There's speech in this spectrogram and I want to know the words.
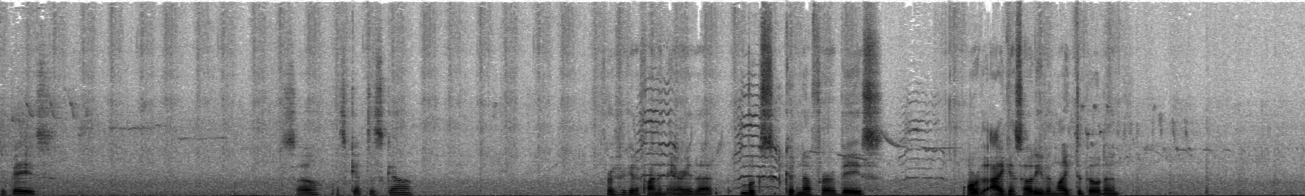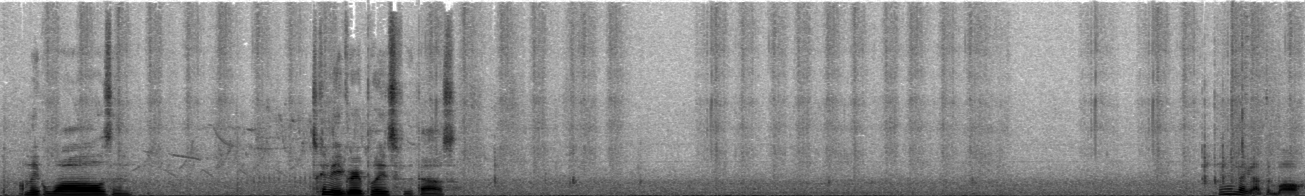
your base. So, let's get this going. First we gotta find an area that looks good enough for a base. Or I guess I would even like to build in. I'll make walls and it's gonna be a great place for the pals. And I got the ball.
